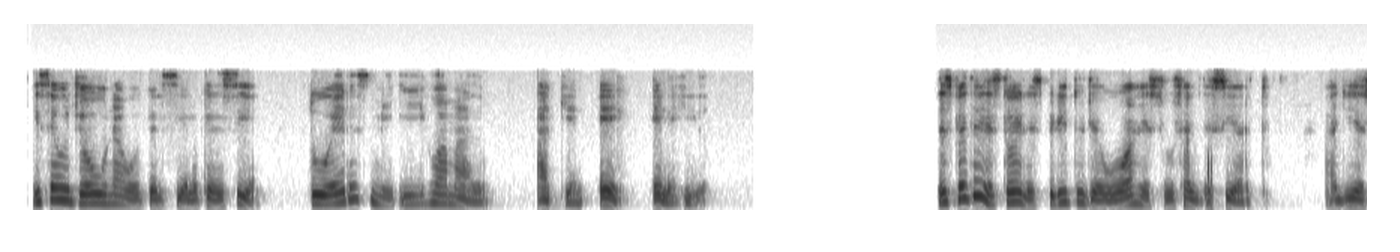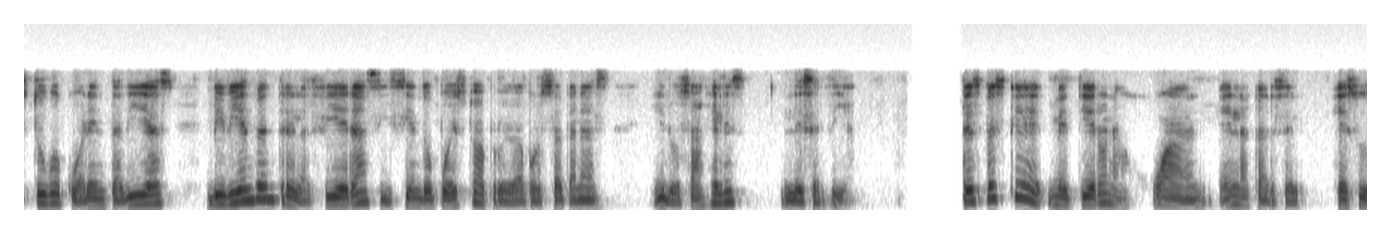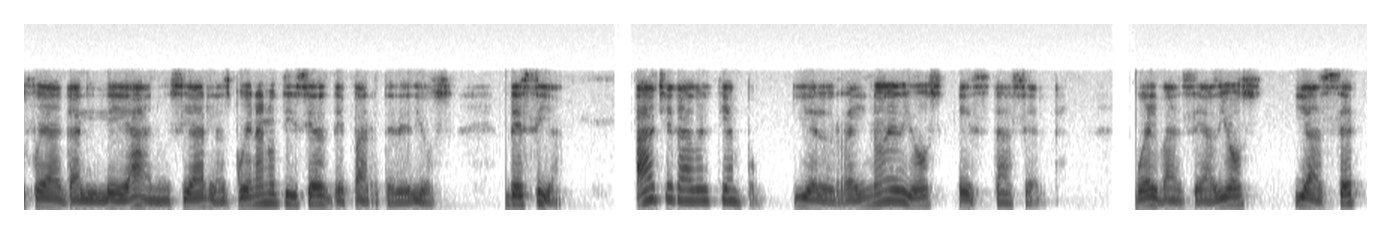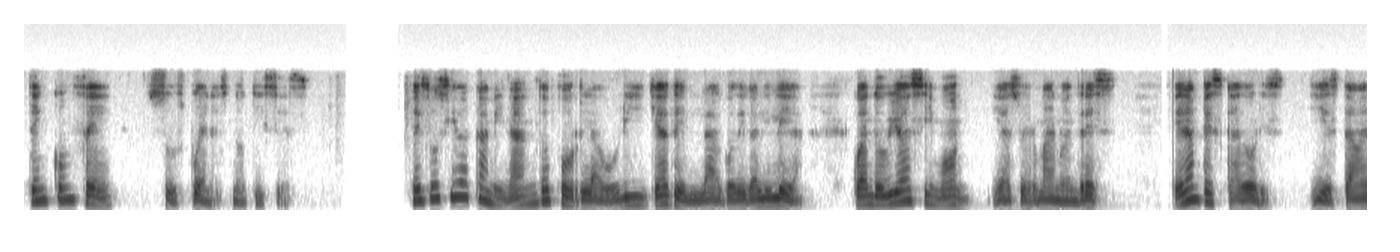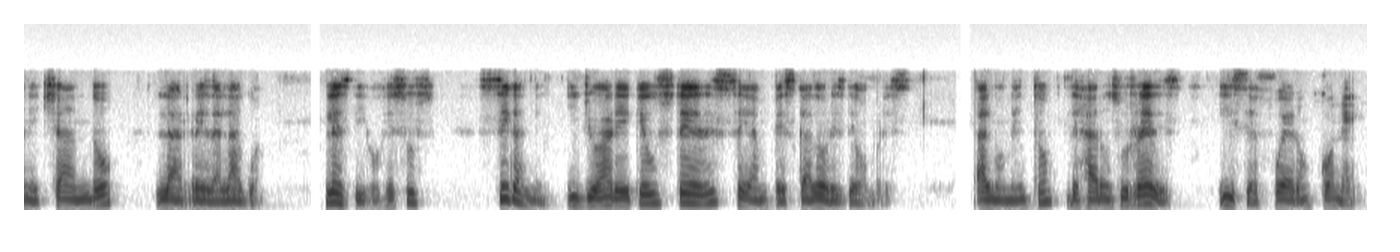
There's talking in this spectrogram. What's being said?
Y se oyó una voz del cielo que decía, Tú eres mi Hijo amado, a quien he elegido. Después de esto, el Espíritu llevó a Jesús al desierto. Allí estuvo cuarenta días viviendo entre las fieras y siendo puesto a prueba por Satanás, y los ángeles le servían. Después que metieron a Juan en la cárcel, Jesús fue a Galilea a anunciar las buenas noticias de parte de Dios. Decía, ha llegado el tiempo y el reino de Dios está cerca. Vuélvanse a Dios y acepten con fe sus buenas noticias. Jesús iba caminando por la orilla del lago de Galilea cuando vio a Simón y a su hermano Andrés. Eran pescadores y estaban echando la red al agua. Les dijo Jesús, síganme y yo haré que ustedes sean pescadores de hombres. Al momento dejaron sus redes y se fueron con él.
